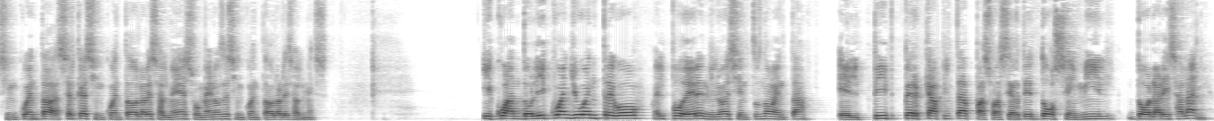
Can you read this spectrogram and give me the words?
50, cerca de 50 dólares al mes o menos de 50 dólares al mes. Y cuando Lee Kuan Yew entregó el poder en 1990, el PIB per cápita pasó a ser de 12 mil dólares al año.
